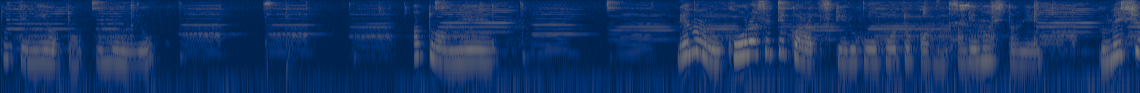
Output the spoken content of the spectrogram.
取ってみようと思うよ。あとはねレモンを凍らせてからつける方法とかもありましたね。梅酒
